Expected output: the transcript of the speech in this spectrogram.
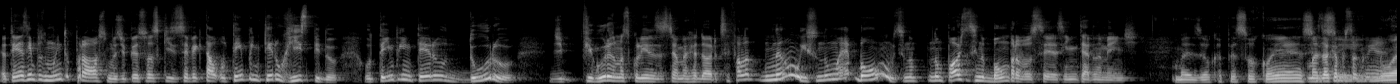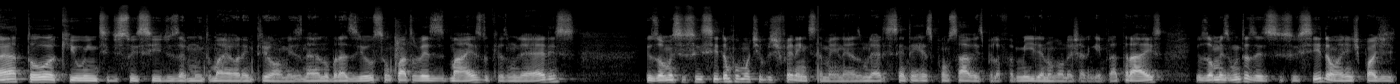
eu tenho exemplos muito próximos de pessoas que você vê que tá o tempo inteiro ríspido o tempo inteiro duro de figuras masculinas assim ao meu redor que você fala não isso não é bom isso não, não pode estar sendo bom pra você assim internamente Mas é o que a pessoa conhece. Mas é o que a assim. pessoa conhece. Não é à toa que o índice de suicídios é muito maior entre homens, né? No Brasil são quatro vezes mais do que as mulheres. E os homens se suicidam por motivos diferentes também, né? As mulheres se sentem responsáveis pela família, não vão deixar ninguém para trás. E os homens muitas vezes se suicidam. A gente pode,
